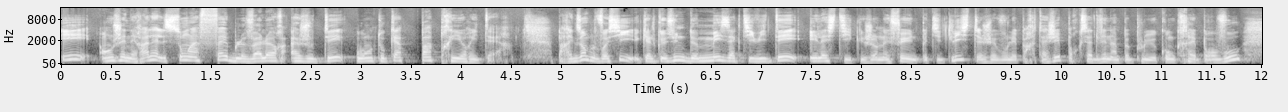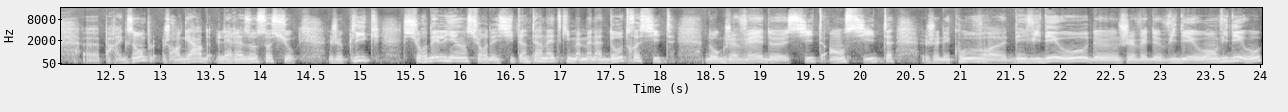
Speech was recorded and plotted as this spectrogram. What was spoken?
et en général elles sont à faible valeur ajoutée ou en tout cas pas prioritaires. Par exemple, voici quelques-unes de mes activités élastiques. J'en ai fait une petite liste, je vais vous les partager pour que ça devienne un peu plus concret pour vous. Euh, par exemple, je regarde les réseaux sociaux. Je clique sur des liens, sur des sites internet qui m'amènent à d'autres sites. Donc je vais de site en site, je découvre des vidéos, je vais de vidéo en vidéo,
